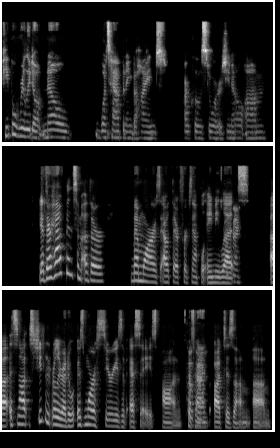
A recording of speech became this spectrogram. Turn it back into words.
people really don't know what's happening behind our closed doors. You know, um, Yeah, there have been some other memoirs out there. For example, Amy Lutz. Uh, it's not. She didn't really write. It was more a series of essays on profound autism, um,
